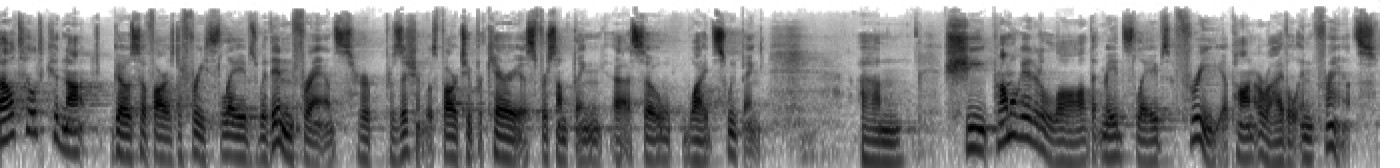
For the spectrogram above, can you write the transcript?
Balthild could not go so far as to free slaves within France. Her position was far too precarious for something uh, so wide sweeping. Um, she promulgated a law that made slaves free upon arrival in France.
